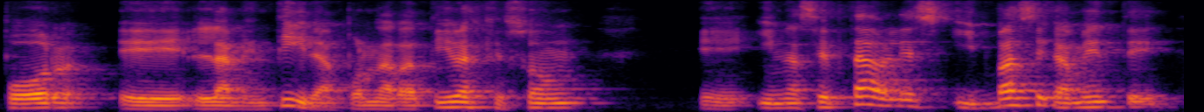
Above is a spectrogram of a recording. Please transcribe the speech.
por eh, la mentira, por narrativas que son eh, inaceptables y básicamente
